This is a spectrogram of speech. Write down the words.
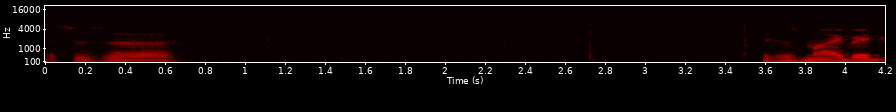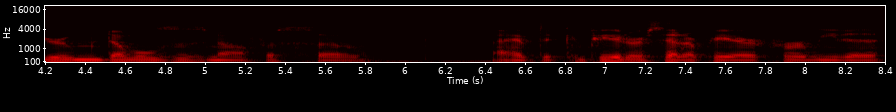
This is a... Uh, this is my bedroom, doubles as an office, so I have the computer set up here for me to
